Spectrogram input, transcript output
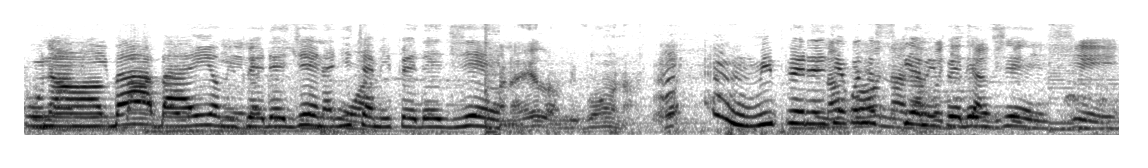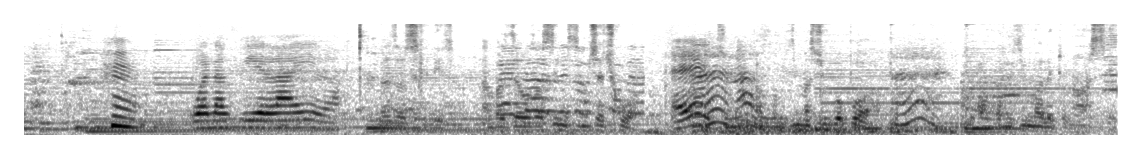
Kuna mibaba hiyo mipedeje, na najiita mipedeje. Ana hela mlivyoona. Mipedeje, kwanza sikia mipedeje. Hmm. Wana viela hela. Sasa sikiliza, namba zao za simu simshachukua. Eh, tunazo. Mpango mzima sio poa? Mpango mzima ile tunawasema.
